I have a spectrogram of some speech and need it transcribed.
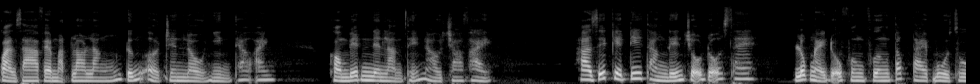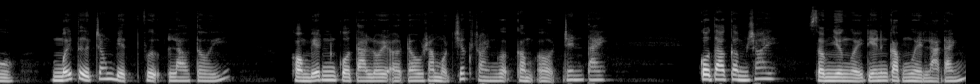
Quản gia vẻ mặt lo lắng đứng ở trên lầu nhìn theo anh, không biết nên làm thế nào cho phải. Hà Dĩ Kiệt đi thẳng đến chỗ đỗ xe, lúc này Đỗ Phương Phương tóc tai bù xù mới từ trong biệt thự lao tới. Không biết cô ta lôi ở đâu ra một chiếc roi ngựa cầm ở trên tay. Cô ta cầm roi, giống như người điên gặp người lạ đánh.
